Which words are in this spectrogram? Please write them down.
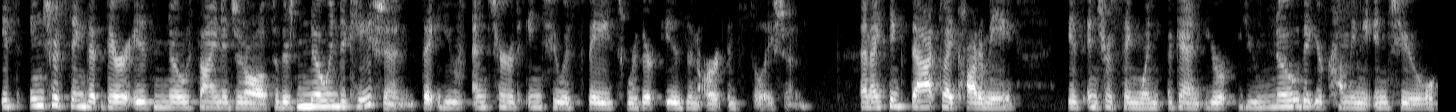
it's interesting that there is no signage at all. So there's no indication that you've entered into a space where there is an art installation. And I think that dichotomy is interesting when again you're you know that you're coming into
